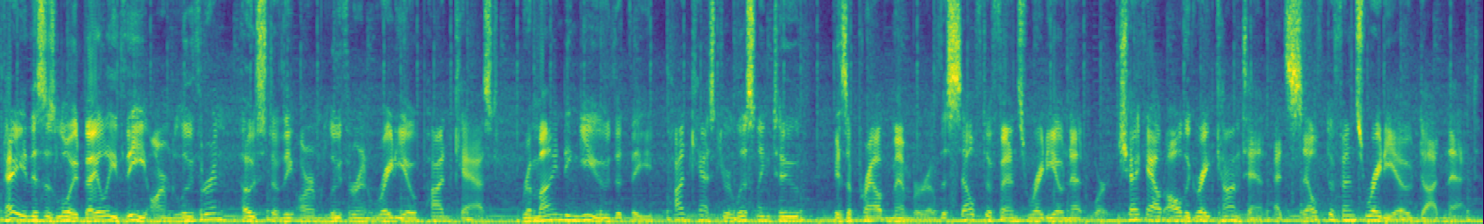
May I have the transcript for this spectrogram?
Hey, this is Lloyd Bailey, the Armed Lutheran, host of the Armed Lutheran Radio Podcast, reminding you that the podcast you're listening to is a proud member of the Self Defense Radio Network. Check out all the great content at selfdefenseradio.net.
